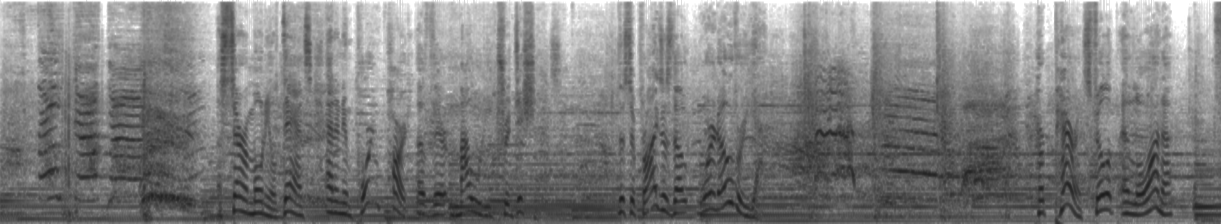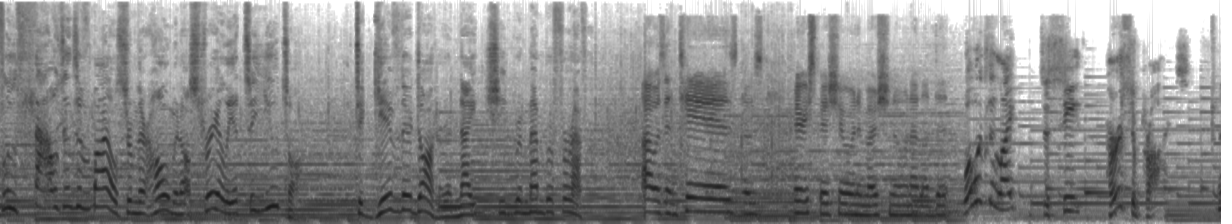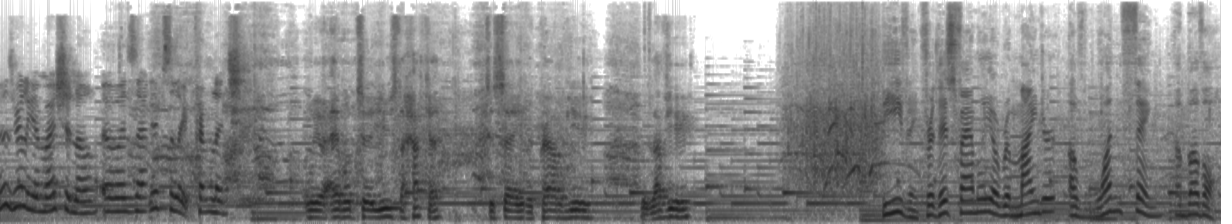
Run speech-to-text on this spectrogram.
a ceremonial dance and an important part of their Maori traditions. The surprises, though, weren't over yet. Her parents, Philip and Loana, flew thousands of miles from their home in Australia to Utah to give their daughter a night she'd remember forever. I was in tears. It was very special and emotional, and I loved it. What was it like to see her surprise? It was really emotional. It was an absolute privilege. We were able to use the haka to say, We're proud of you, we love you, the evening for this family a reminder of one thing above all.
